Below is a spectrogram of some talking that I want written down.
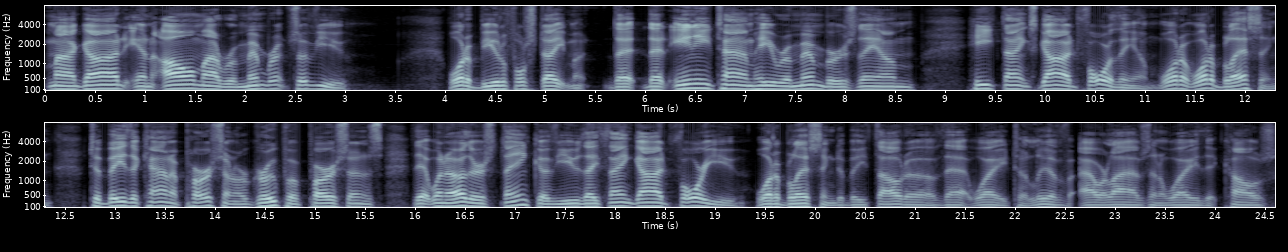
my God in all my remembrance of you. What a beautiful statement that that any time he remembers them he thanks God for them. What a what a blessing to be the kind of person or group of persons that when others think of you, they thank God for you. What a blessing to be thought of that way, to live our lives in a way that cause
